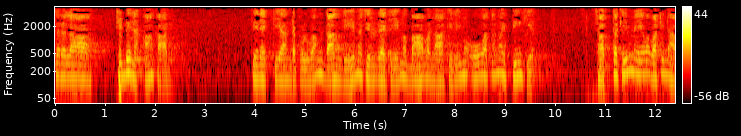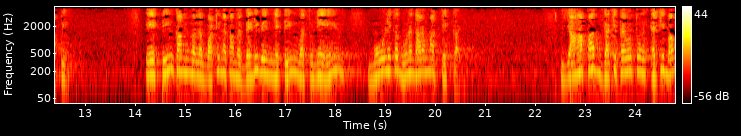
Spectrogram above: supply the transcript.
කරලා තිබෙන ආකාරය. කෙනෙක් කියන්න පුළුවන් දන් දීම, සිල් රැකීම, භාවනා කිරීම ඕවා තමයි පින් කියලා. සත්තකින්ම ඒවා වටිනා පින්. ඒ පින්කම් වල වටිනකම වැඩි වෙන්නේ පින්වතුනේ මූලික ගුණධර්මات එක්කයි. යහපත් ගති පැවතුම් ඇති බව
